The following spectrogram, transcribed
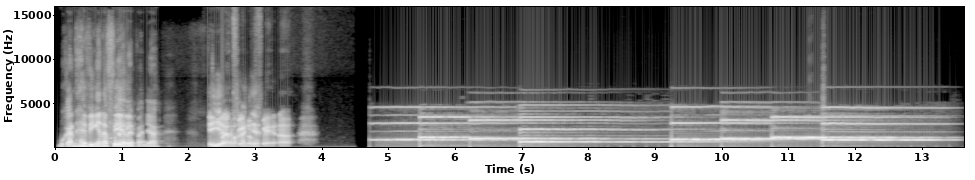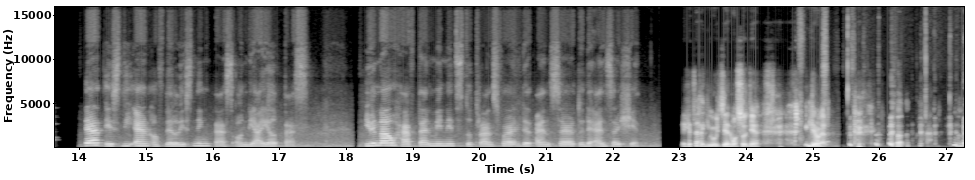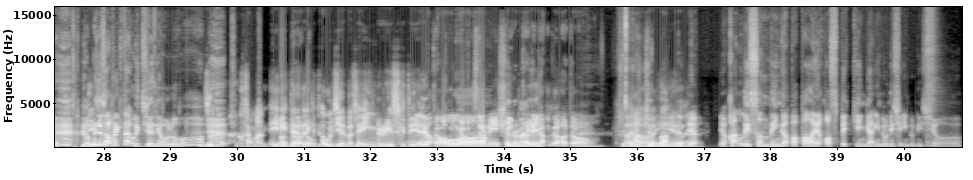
Bukan having an affair ya, Pak ya. iya fair makanya eh. That is the end of the listening test on the IELTS test. You now have 10 minutes to transfer the answer to the answer sheet. Ya, kita lagi ujian maksudnya gimana Udah sama kita ujian ya Allah. jadi rekaman ini Oh, dari tadi kita ujian bahasa Inggris gitu ya Ya bahasa Allah. Indonesia tadi ya. gagal dong. Kita Oh, dijebak iya. ya. Ya, ya kan listening nggak apa-apa lah ya kalau speakingnya Indonesia Indonesia.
